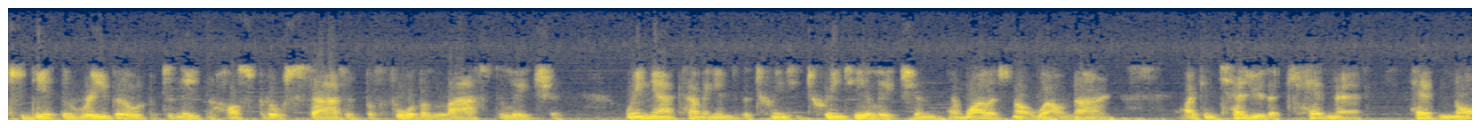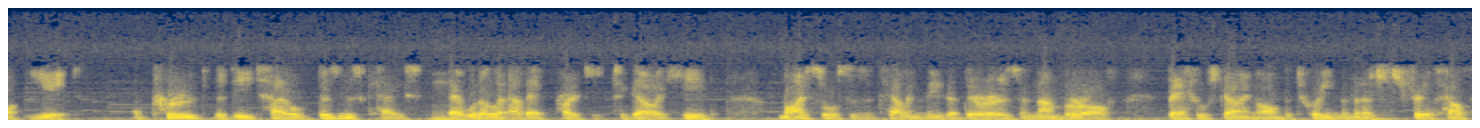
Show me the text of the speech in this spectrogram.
to get the rebuild of Dunedin Hospital started before the last election. We're now coming into the 2020 election, and while it's not well known, I can tell you that Cabinet have not yet approved the detailed business case Mm. that would allow that project to go ahead. My sources are telling me that there is a number of battles going on between the Ministry of Health,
